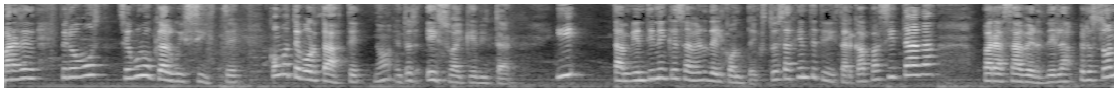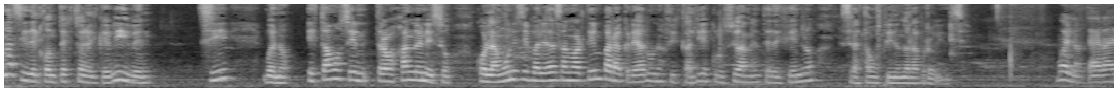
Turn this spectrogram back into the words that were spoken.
pero vos seguro que algo hiciste. ¿Cómo te portaste? ¿No? Entonces eso hay que evitar. Y también tienen que saber del contexto. Esa gente tiene que estar capacitada para saber de las personas y del contexto en el que viven. ¿Sí? Bueno, estamos trabajando en eso con la Municipalidad de San Martín para crear una fiscalía exclusivamente de género que se la estamos pidiendo a la provincia. Bueno, te agradecemos.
